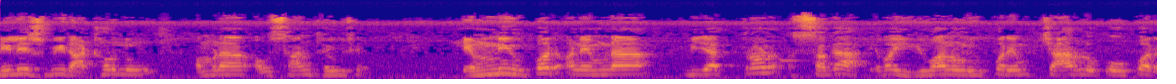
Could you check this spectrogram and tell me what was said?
નિલેશભાઈ રાઠોડનું હમણાં અવસાન થયું છે. એમની ઉપર અને એમના બીજા ત્રણ સગા એવા યુવાનોની ઉપર એમ ચાર લોકો ઉપર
